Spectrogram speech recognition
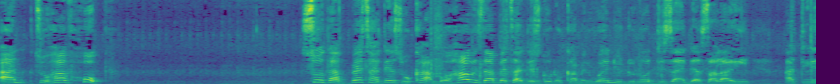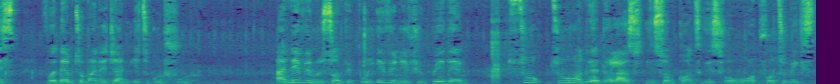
And to have hope so that better days will come. But how is that better days going to come in when you do not design their salary at least for them to manage and eat good food? And even with some people, even if you pay them two two hundred dollars in some countries for one, for two weeks,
